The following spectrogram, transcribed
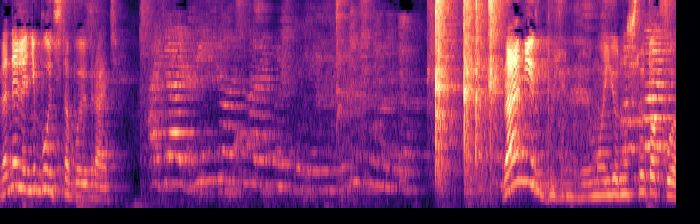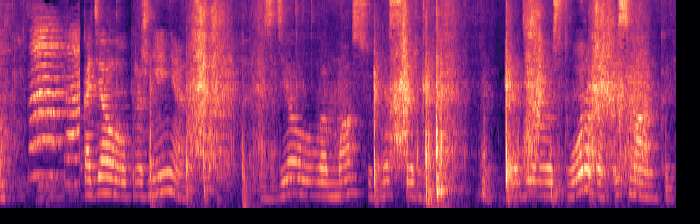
Ранеля не будет с тобой играть. А. Рамир, блин, мое, ну что такое? Пока делала упражнения, сделала массу для сырника. Я делаю с творогом и с манкой.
